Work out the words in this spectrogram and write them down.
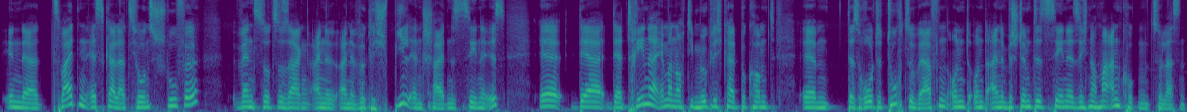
in der zweiten Eskalationsstufe, wenn es sozusagen eine, eine wirklich spielentscheidende Szene ist, äh, der, der Trainer immer noch die Möglichkeit bekommt, ähm, das rote Tuch zu werfen und, und eine bestimmte Szene sich nochmal angucken zu lassen.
